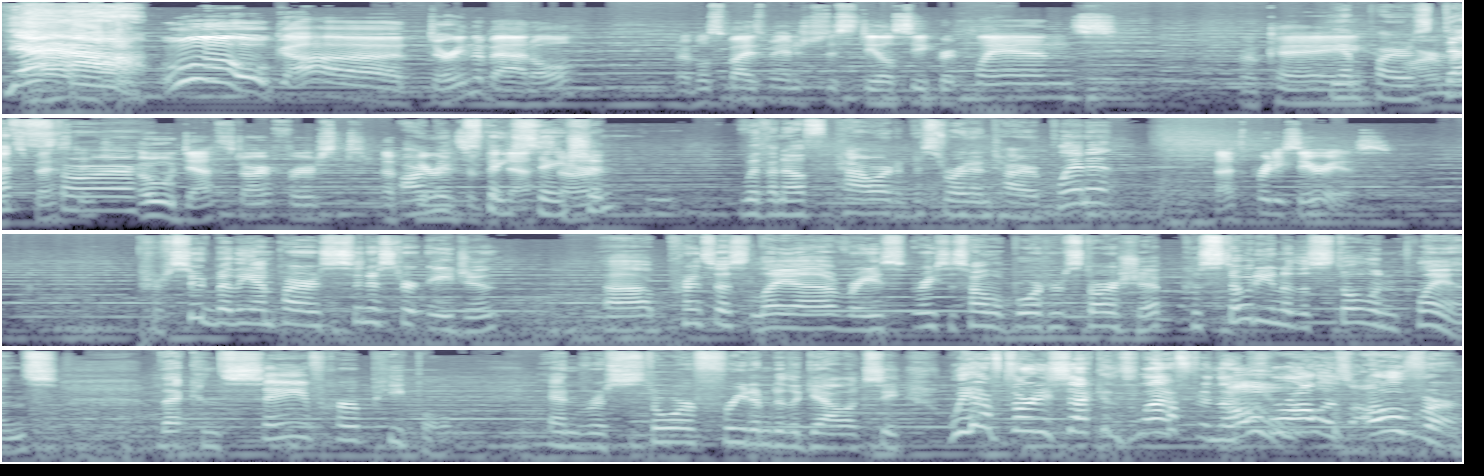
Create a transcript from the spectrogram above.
Yeah. Oh God! During the battle, rebel spies managed to steal secret plans. Okay. The Empire's Armored Death Star. Oh, Death Star first Armored appearance of the space Death station with enough power to destroy an entire planet. That's pretty serious. Pursued by the Empire's sinister agent, uh, Princess Leia race, races home aboard her starship, custodian of the stolen plans that can save her people and restore freedom to the galaxy. We have 30 seconds left, and the Oh! crawl is over.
